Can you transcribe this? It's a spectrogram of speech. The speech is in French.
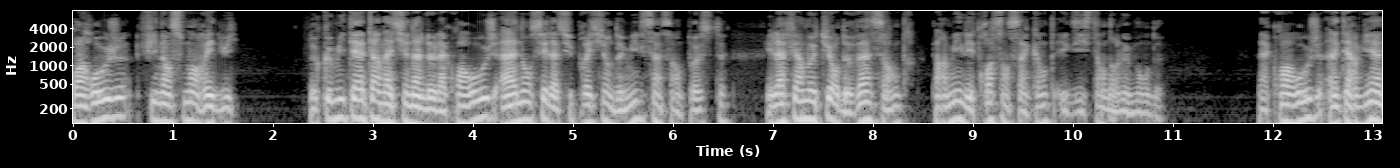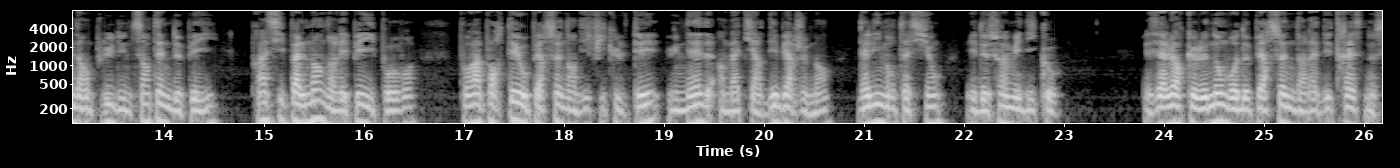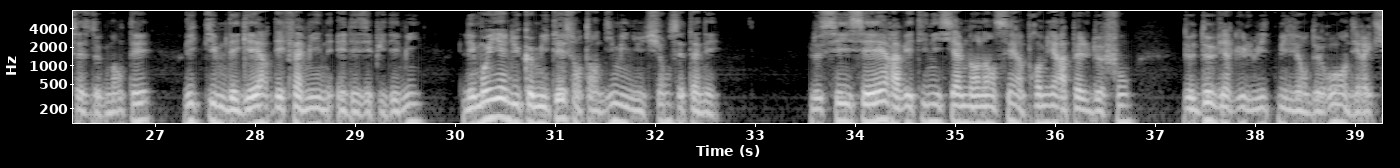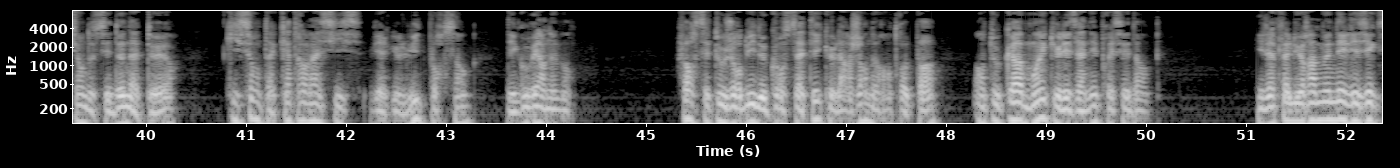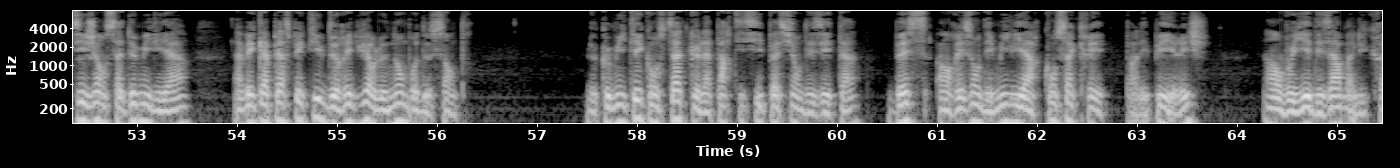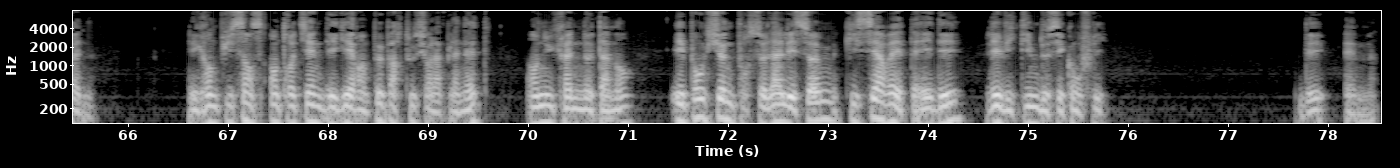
Croix-Rouge, financement réduit. Le Comité international de la Croix-Rouge a annoncé la suppression de 1500 postes et la fermeture de 20 centres parmi les 350 existants dans le monde. La Croix-Rouge intervient dans plus d'une centaine de pays, principalement dans les pays pauvres, pour apporter aux personnes en difficulté une aide en matière d'hébergement, d'alimentation et de soins médicaux. Mais alors que le nombre de personnes dans la détresse ne cesse d'augmenter, victimes des guerres, des famines et des épidémies, les moyens du comité sont en diminution cette année. Le CICR avait initialement lancé un premier appel de fonds de 2,8 millions d'euros en direction de ses donateurs, qui sont à 86,8% des gouvernements. Force est aujourd'hui de constater que l'argent ne rentre pas, en tout cas moins que les années précédentes. Il a fallu ramener les exigences à 2 milliards avec la perspective de réduire le nombre de centres. Le comité constate que la participation des États baisse en raison des milliards consacrés par les pays riches à envoyer des armes à l'Ukraine. Les grandes puissances entretiennent des guerres un peu partout sur la planète, en Ukraine notamment, et ponctionnent pour cela les sommes qui servaient à aider les victimes de ces conflits. DM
